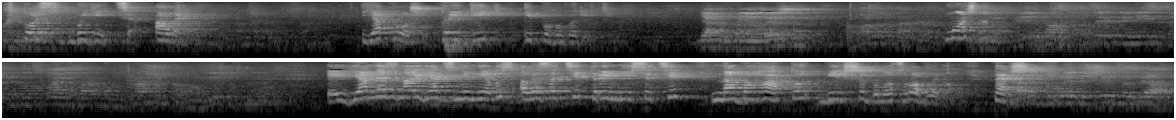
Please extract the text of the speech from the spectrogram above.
хтось боїться, але я прошу, прийдіть і поговоріть. Дякую, пані Лариса. Можна? Е, Я не знаю, як змінилось, але за ці три місяці набагато більше було зроблено. Перше. Думаєте, з чим це зв'язано?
